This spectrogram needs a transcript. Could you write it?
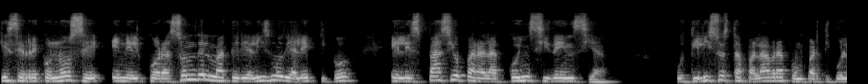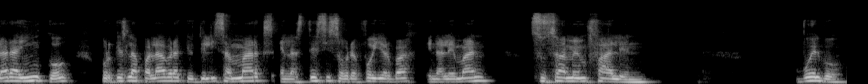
que se reconoce en el corazón del materialismo dialéctico el espacio para la coincidencia. Utilizo esta palabra con particular ahínco porque es la palabra que utiliza Marx en las tesis sobre Feuerbach en alemán, Zusammenfallen. Vuelvo,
